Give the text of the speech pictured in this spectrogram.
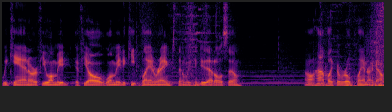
we can or if you want me if y'all want me to keep playing ranked then we can do that also I don't have like a real plan right now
